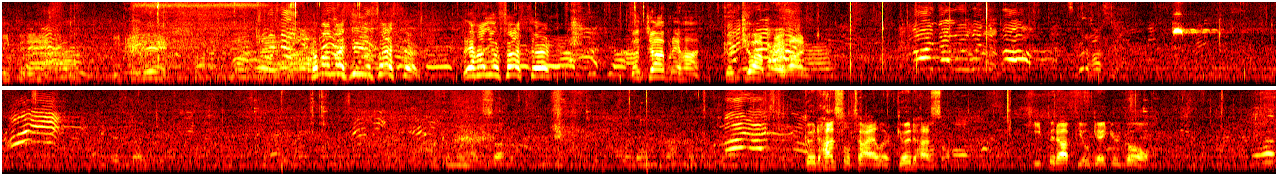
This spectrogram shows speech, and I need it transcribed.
Keep it in. Keep it in. Come on, Matthew, you're faster. Rehan, you're faster. Good job, Rehan. Good job, Rehan. Good hustle, Tyler. Good hustle. Keep it up. You'll get your goal.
